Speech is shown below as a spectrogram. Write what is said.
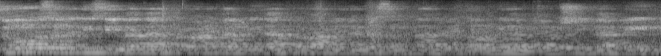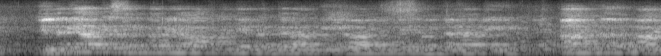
ਸਮੂਹ ਸੰਗਤ ਦੀ ਸੇਵਾ ਦਾ ਪ੍ਰਵਾਨ ਕਰਨੀ, ਦਾ ਪ੍ਰਵਾਨ ਨਗਰ ਸੰਤਾਂ ਦੇ ਬਤਾਉਣ ਦੀ ਆਗਿਆ ਬਖਸ਼ਿਸ਼ ਕਰਨੀ। ਜਿਤਨੀਆਂ ਵੀ ਸੰਗਤਾਂ ਨੇ ਆਪ ਜੀ ਦੇ ਲੰਗਰਾਂ ਦੀ, ਆਪ ਜੀ ਦੇ ਮੰਦਰਾਂ ਦੀ ਤਨ ਮਾਨ,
